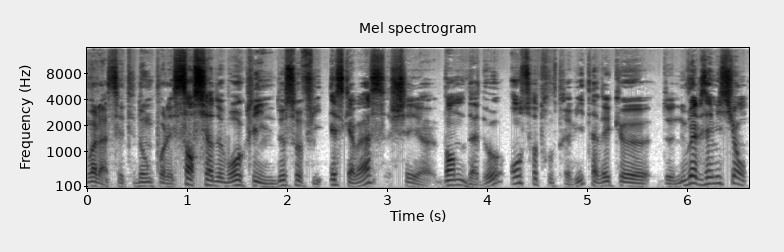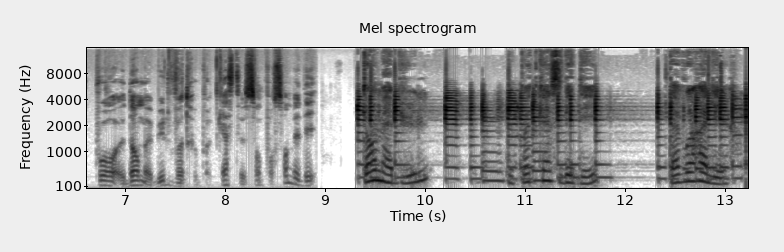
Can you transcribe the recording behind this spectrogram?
Voilà, c'était donc pour les sorcières de Brooklyn de Sophie Escabas chez euh, Bande d'ado. On se retrouve très vite avec de nouvelles émissions pour Dans ma bulle, votre podcast 100% BD. Dans ma bulle, le podcast BD, d'avoir à lire.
